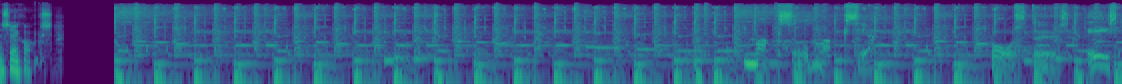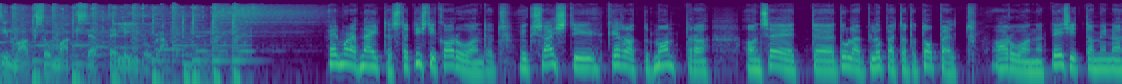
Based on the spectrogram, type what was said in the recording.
segaks. maksumaksja koostöös Eesti Maksumaksjate Liiduga veel mõned näited, statistikaaruanded, üks hästi kerratud mantra on see, et äh, tuleb lõpetada topeltaruannete esitamine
